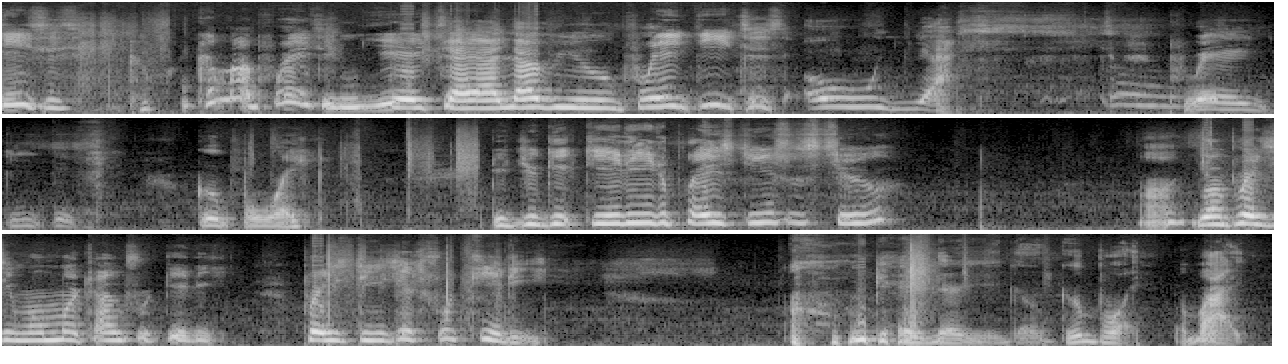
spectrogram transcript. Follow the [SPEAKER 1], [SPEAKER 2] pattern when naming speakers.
[SPEAKER 1] Jesus, come on, come on, praise him. Yes, say I love you. Praise Jesus. Oh, yes. Praise Jesus. Good boy. Did you get Kitty to praise Jesus too? Huh? You want to praise him one more time for Kitty? Praise Jesus for Kitty. okay, there you go. Good boy. Bye-bye.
